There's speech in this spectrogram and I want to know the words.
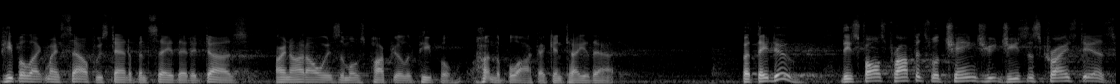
people like myself who stand up and say that it does are not always the most popular people on the block, I can tell you that. But they do. These false prophets will change who Jesus Christ is.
